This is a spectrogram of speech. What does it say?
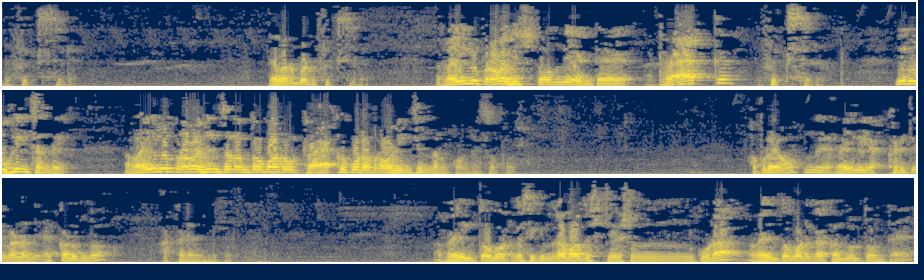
the fixed river fixed రైలు ప్రవహిస్తోంది అంటే ట్రాక్ ఫిక్స్డ్. మీరు ఊహించండి రైలు ప్రవహించడంతో పాటు ట్రాక్ కూడా ప్రవహించిందనుకోండి సపోజ్. అప్పుడు ఏమవుతుంది రైలు ఎక్కడికి వెళ్ళదు. ఎక్కడుందో అక్కడే ఉండిపోతుంది. రైలుతో పాటుగా సికింద్రాబాద్ స్టేషన్ కూడా రైలుతో పాటుగా కదులుతుంటే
